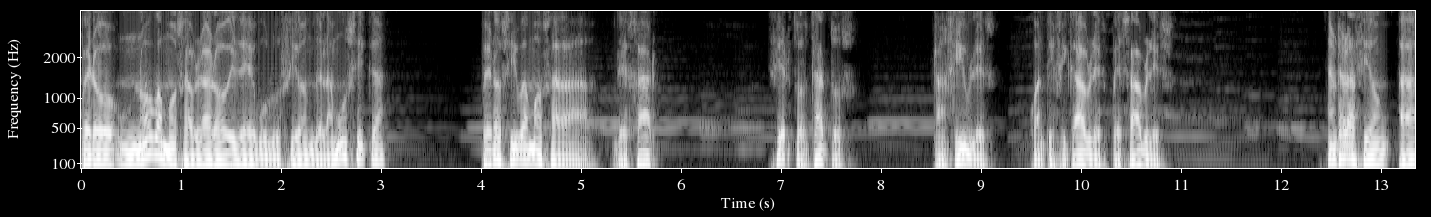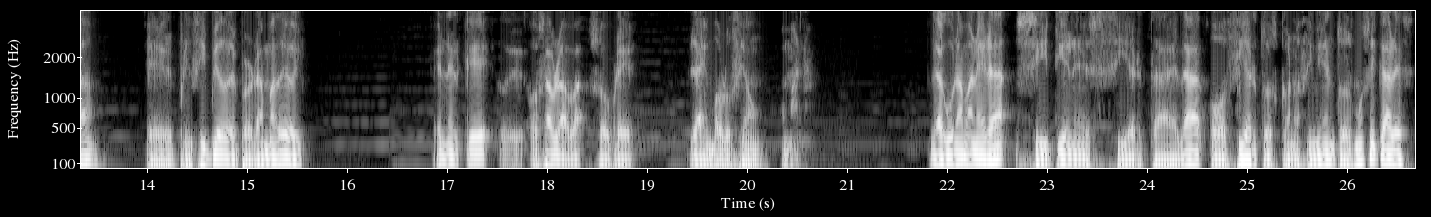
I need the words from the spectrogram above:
Pero no vamos a hablar hoy de evolución de la música, pero sí vamos a dejar ciertos datos tangibles, cuantificables, pesables, en relación a el principio del programa de hoy, en el que eh, os hablaba sobre la involución humana. De alguna manera, si tienes cierta edad o ciertos conocimientos musicales,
